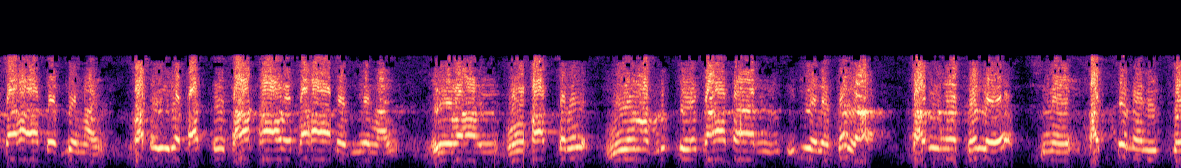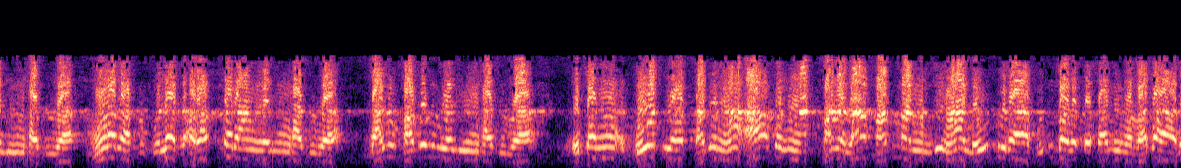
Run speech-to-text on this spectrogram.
18 වෙනයි. බටහිර පැත්තේ සාඛාව 18 දිනයි ඒවායේ ගෝපත්තර නියම වෘත්තයේ ආකාරයෙන් පිළිවෙල කළා තරුණ කළ මේ අච්චමනික් වලින් හදුවා මෝරප කුල රත්තරන් වලින් හදුවා කලු කබළු වලින් හදුවා එතන කෝටියක් අදන ආසනයක් පනලා පත්මරුන් දිහා ලෞතුරා බුදුබවට පනින වදාර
